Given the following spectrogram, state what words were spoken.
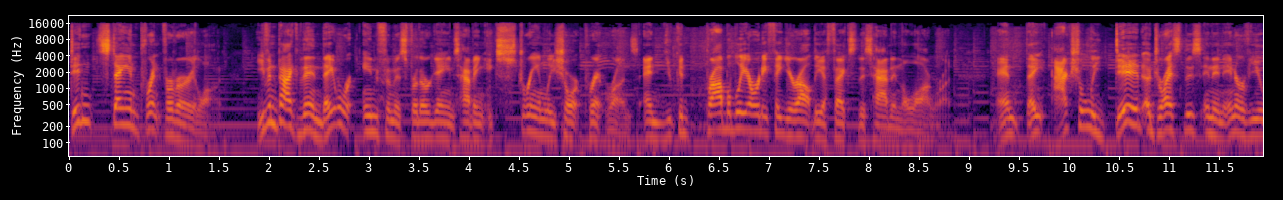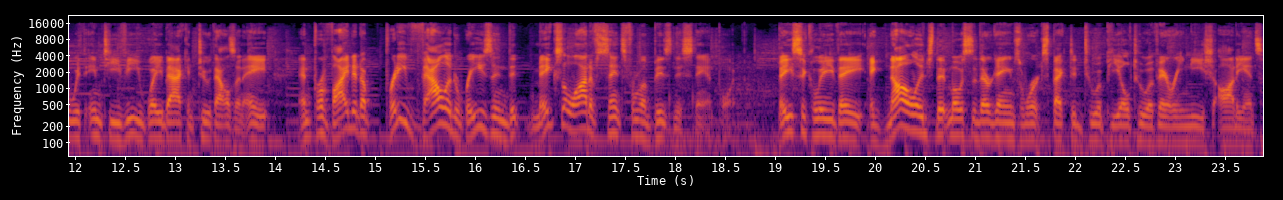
didn't stay in print for very long. Even back then, they were infamous for their games having extremely short print runs, and you could probably already figure out the effects this had in the long run. And they actually did address this in an interview with MTV way back in 2008, and provided a pretty valid reason that makes a lot of sense from a business standpoint. Basically, they acknowledged that most of their games were expected to appeal to a very niche audience,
